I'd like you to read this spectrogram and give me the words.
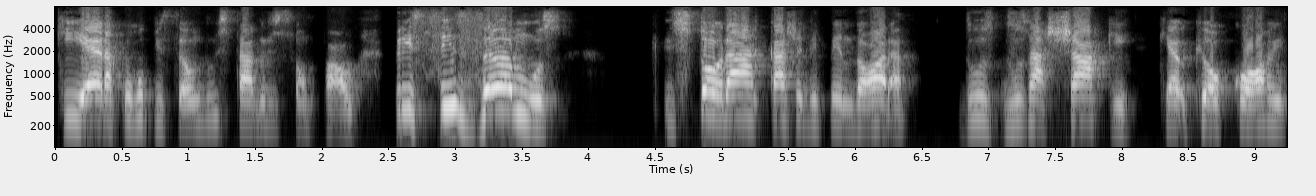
que era a corrupção do Estado de São Paulo. Precisamos estourar a caixa de Pandora dos, dos achaques que, que ocorrem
